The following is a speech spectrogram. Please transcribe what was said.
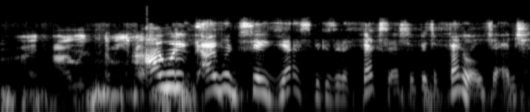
I, I would. I mean, I, I would. I would say yes because it affects us if it's a federal judge.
